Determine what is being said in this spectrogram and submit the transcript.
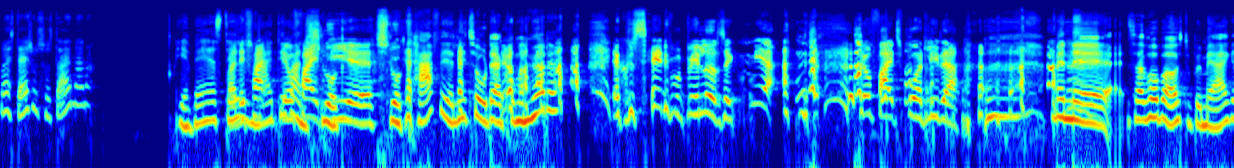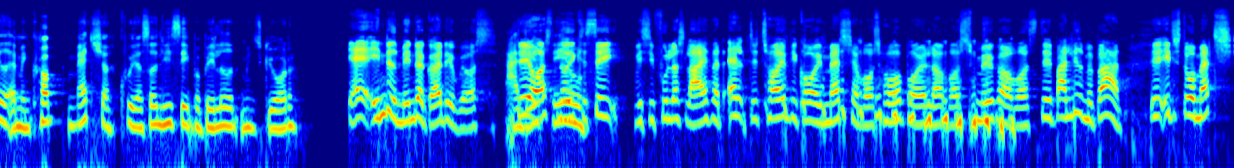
Hvad er status hos dig, Nana? Ja, hvad er Var stedet det fejl? mig? Det var en fejl, slurk, vi, øh, slurk kaffe, jeg lige tog der. Kunne man høre det? Jeg kunne se det på billedet og tænkte, ja, det var fejl spurgt lige der. Men øh, så jeg håber også, du bemærkede, at min kop matcher, kunne jeg så lige se på billedet, min skjorte. Ja, ja, intet mindre gør det jo os. Ej, det er det- jo også det er noget, jo- I kan se, hvis I fulder os live, at alt det tøj, vi går i, matcher vores hårbøjler, vores smykker, og vores, det er bare livet med børn. Det er et stort match.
